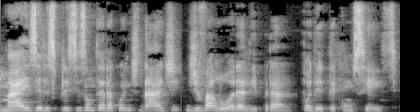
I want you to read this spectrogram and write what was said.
Mas eles precisam ter a quantidade de valor ali para poder ter consciência.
